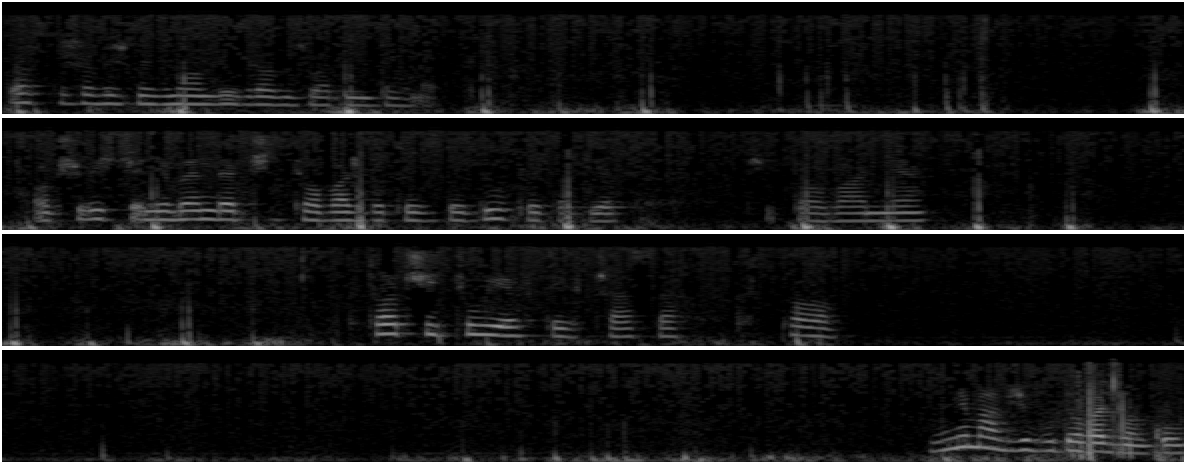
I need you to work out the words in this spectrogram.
Po prostu, żebyśmy mogli zrobić ładny domek. Oczywiście nie będę cheatować, bo to jest do dupy takie cheatowanie. Kto cheatuje w tych czasach? Kto? No Nie ma gdzie budować domku.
